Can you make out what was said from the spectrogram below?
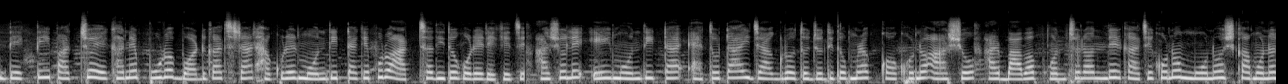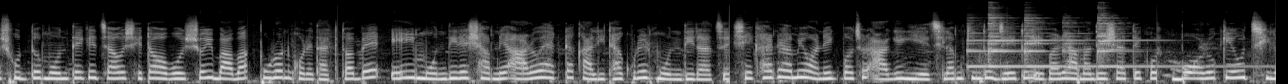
দেখতেই পাচ্ছ, এখানে পুরো বটগাছটা ঠাকুরের মন্দিরটাকে পুরো আচ্ছাদিত করে রেখেছে। আসলে এই মন্দিরটা এতটাই জাগ্রত, যদি তোমরা কখনো আসো আর বাবা পঞ্চনন্দের কাছে কোনো মনস্কামনা, শুদ্ধ মন থেকে চাও, সেটা অবশ্যই বাবা পূরণ করে থাকে। তবে এই মন্দিরের সামনে আরও একটা কালী ঠাকুরের মন্দির আছে। সেখানে আমি অনেক বছর আগে গিয়েছিলাম, কিন্তু যেহেতু এবারে আমাদের সাথে বড় কেউ ছিল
